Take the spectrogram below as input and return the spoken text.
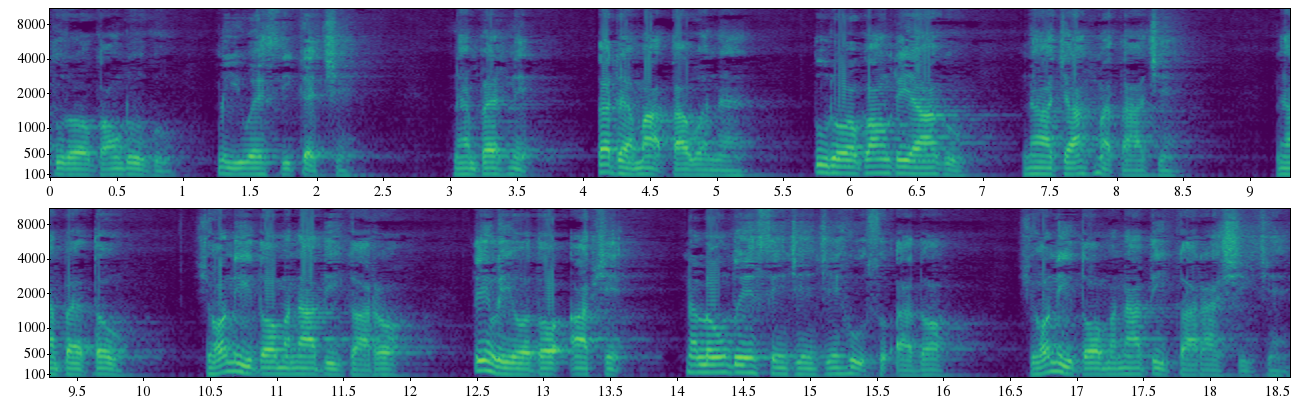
သူတော်ကောင်းတို့ကိုမှီဝဲစည်းကပ်ခြင်းနံပါတ်2တတ္တမတာဝနံသူတော်ကောင်းတရားကိုနာကြားမှတ်သားခြင်းနံပါတ်3ယောနီသောမနာတိကာရောတင့်လျော်သောအဖြစ်နှလုံးသွင်းဆင်ခြင်ခြင်းဟုဆိုအပ်သောယောနီတော်မနာတိကာရရှိခြင်း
